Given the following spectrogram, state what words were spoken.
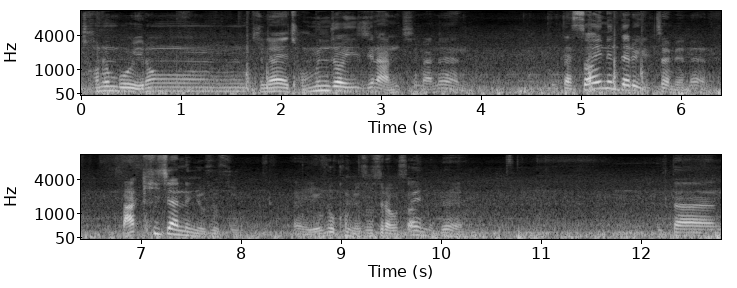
저는 뭐 이런 분야에 전문적이지는 않지만은 일단 써 있는 대로 읽자면은 막히지 않는 요소수, 네, 요소컴 요소수라고 써 있는데 일단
